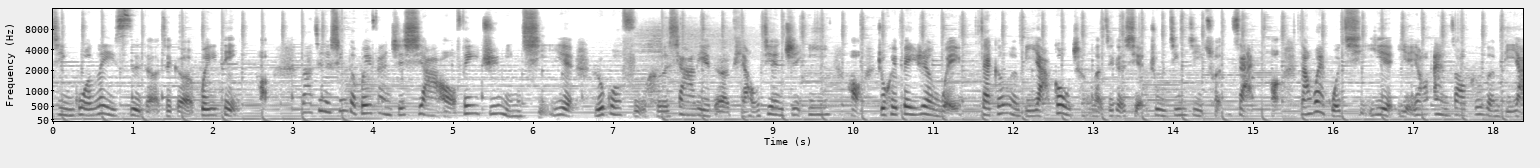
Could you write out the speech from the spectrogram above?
进过类似的这个规定，哈。那这个新的规范之下哦，非居民企业如果符合下列的条件之一，好，就会被认为在哥伦比亚构成了这个显著经济存在。好，那外国企业也要按照哥伦比亚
